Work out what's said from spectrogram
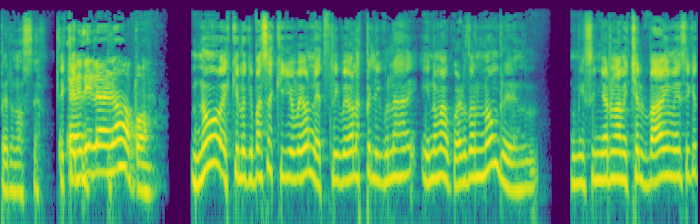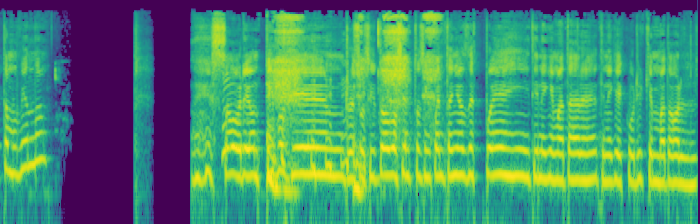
Pero no sé. Es que, no, No, es que lo que pasa es que yo veo Netflix, veo las películas y no me acuerdo el nombre. mi señora la Michelle va y me dice, ¿qué estamos viendo? Es sobre un tipo que resucitó 250 años después y tiene que matar, tiene que descubrir quién mató al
